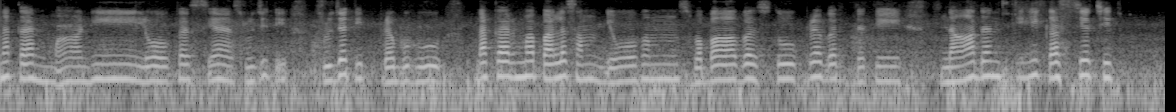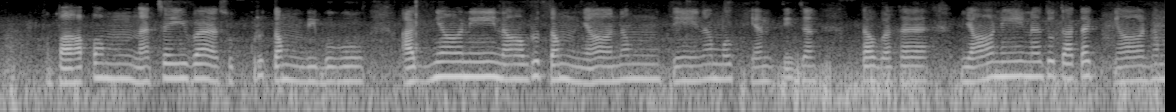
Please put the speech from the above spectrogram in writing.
न कर्माणि लोकस्य सृजति सृजति प्रभुः। न कर्मफलसंयोगं स्वभावस्तु प्रवर्तते। नादन्ते कस्यचित् पापं न चैव सुकृतं विभुः। अज्ञानेनावृतं ज्ञानं तेन मुह्यन्ति जन्तवः ज्ञानेन तु ततज्ज्ञानं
